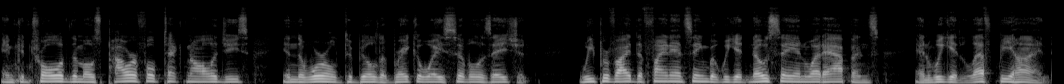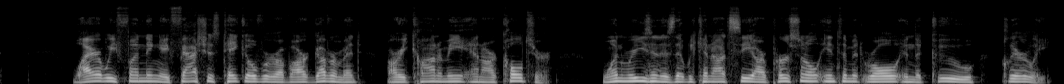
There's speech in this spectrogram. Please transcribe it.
and control of the most powerful technologies in the world to build a breakaway civilization. We provide the financing, but we get no say in what happens, and we get left behind. Why are we funding a fascist takeover of our government, our economy, and our culture? One reason is that we cannot see our personal, intimate role in the coup clearly.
